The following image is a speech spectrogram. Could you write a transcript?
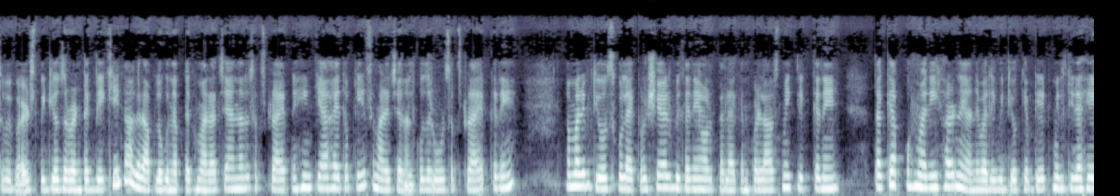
तो वीवर्स वीडियो ज़रूर तक देखिएगा। अगर आप लोगों ने अब तक हमारा चैनल सब्सक्राइब नहीं किया है तो प्लीज़ हमारे चैनल को ज़रूर सब्सक्राइब करें। हमारे वीडियोस को लाइक और शेयर भी करें और बेल आइकन पर लास्ट में क्लिक करें। ताकि आपको हमारी हर नए आने वाली वीडियो की अपडेट मिलती रहे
